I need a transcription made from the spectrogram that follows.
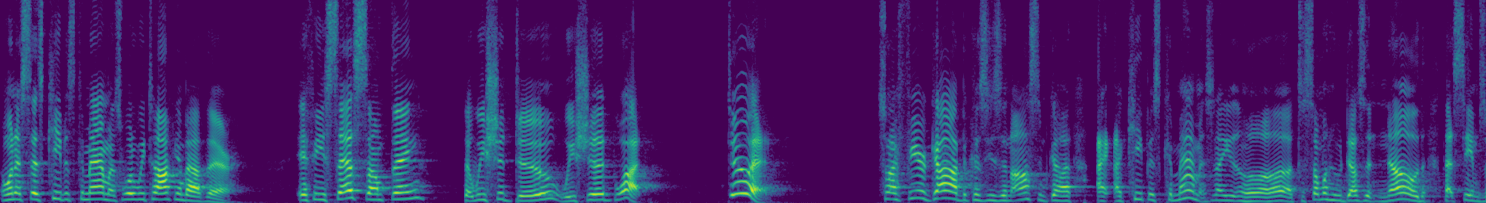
And when it says keep His commandments, what are we talking about there? If He says something that we should do, we should what? Do it. So I fear God because He's an awesome God. I, I keep His commandments. Now, uh, to someone who doesn't know, that seems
